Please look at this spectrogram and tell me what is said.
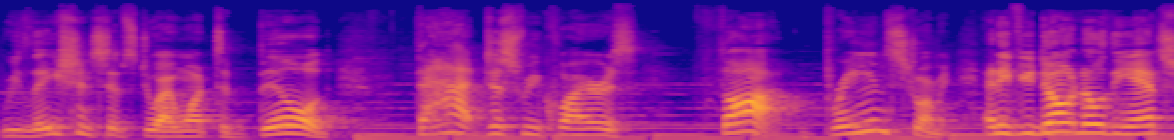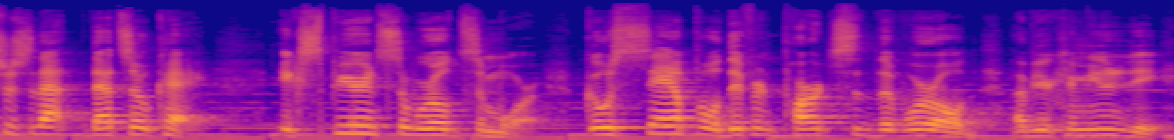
relationships do I want to build? That just requires thought, brainstorming. And if you don't know the answers to that, that's okay. Experience the world some more. Go sample different parts of the world, of your community.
